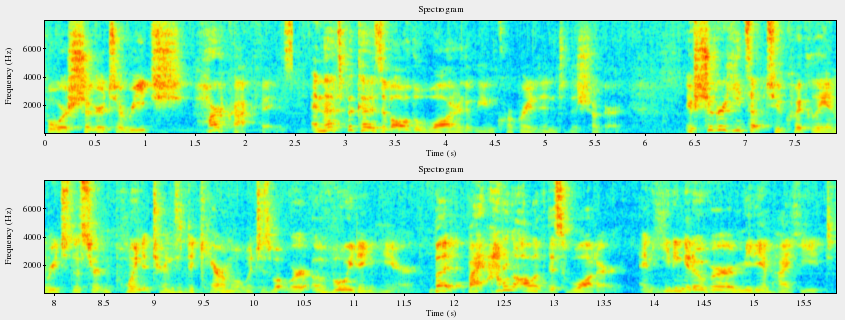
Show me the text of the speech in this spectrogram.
for sugar to reach hard crack phase. And that's because of all the water that we incorporated into the sugar. If sugar heats up too quickly and reaches a certain point, it turns into caramel, which is what we're avoiding here. But by adding all of this water and heating it over medium-high heat,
